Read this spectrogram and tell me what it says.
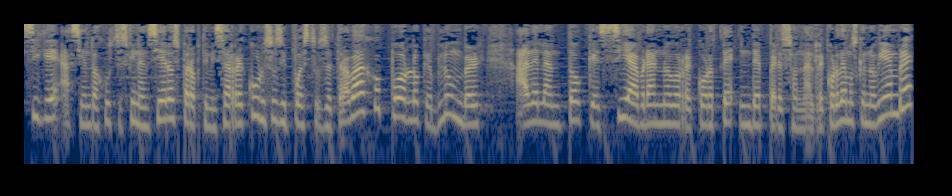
sigue haciendo ajustes financieros para optimizar recursos y puestos de trabajo, por lo que Bloomberg adelantó que sí habrá nuevo recorte de personal. Recordemos que en noviembre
